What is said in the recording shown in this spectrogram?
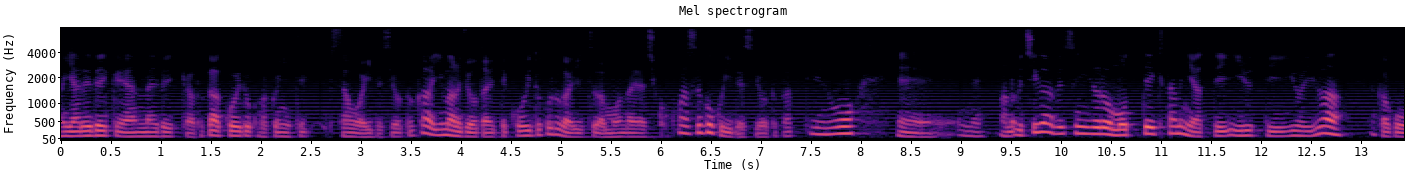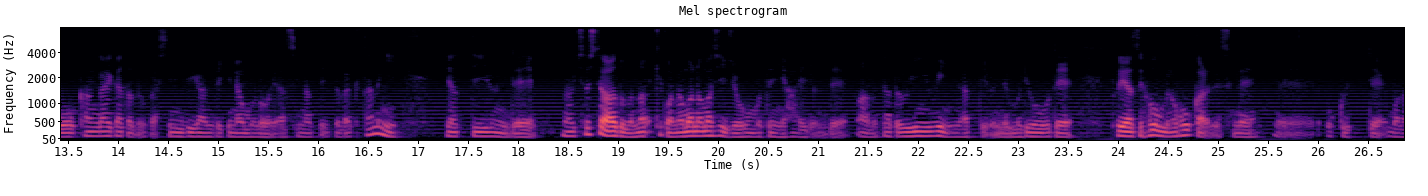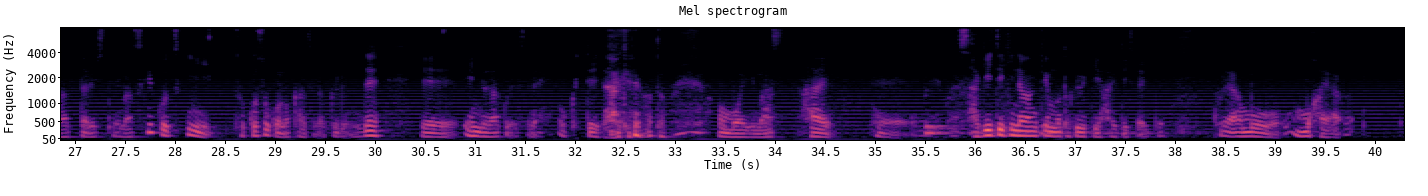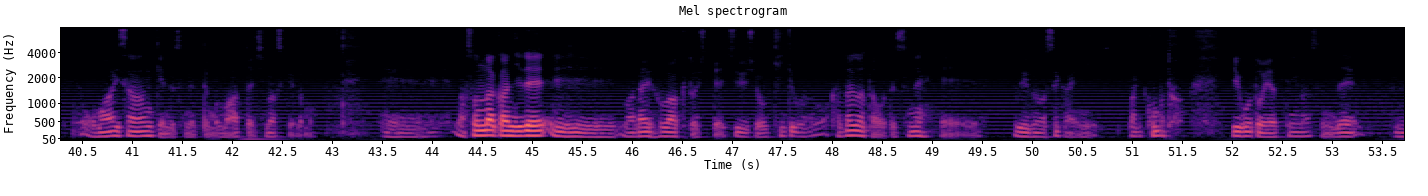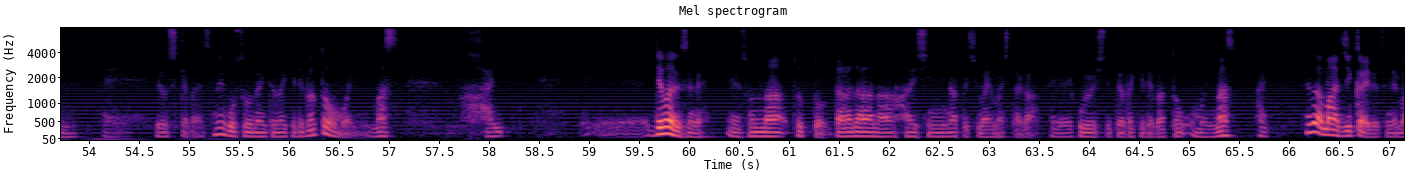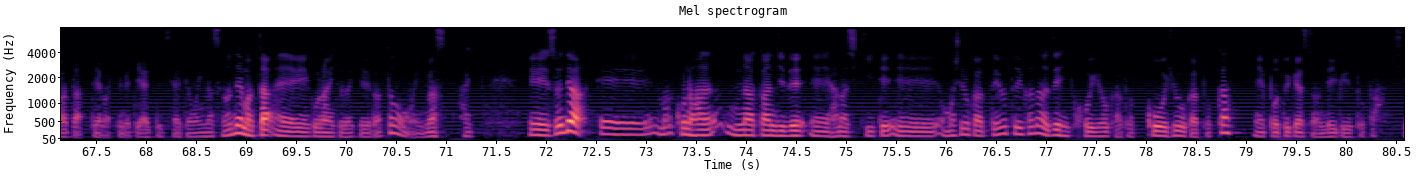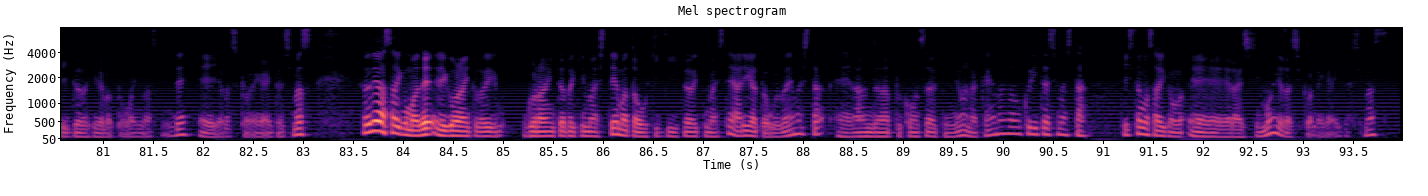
ー、やるべきかやらないべきかとかこういうとこ確認した方がいいですよとか今の状態ってこういうところが実は問題だしここはすごくいいですよとかっていうのをえーね、あのうちが別にそれを持っていくためにやっているっていうよりはなんかこう考え方とか心理眼的なものを養っていただくためにやっているんで、まあ、うちとしてはあとは結構生々しい情報も手に入るんであのちゃんとウィンウィンになっているんで無料で問い合わせフォームの方からですね、えー、送ってもらったりしています。結構月にそこそこの数が来るんで、えー、遠慮なくですね送っていただければと思います。はい、えー、詐欺的な案件も時々入ってきたりして。これはもうもはやおまわりさん案件ですねってものもあったりしますけれども、えーまあ、そんな感じで、えーまあ、ライフワークとして中小企業の方々をですね、えー、ウェブの世界に引っ張り込むということをやっていますので、うんえ、よろしければですねご相談いただければと思います。はい、ではですね、そんなちょっとダラダラな配信になってしまいましたが、ご用意していただければと思います。はいそれではまあ次回ですね、またテーマ決めてやっていきたいと思いますので、また、え、ご覧いただければと思います。はいえー、それでは、えーまあ、こんな感じで、え、話聞いて、え、面白かったよという方は、ぜひ高評価と高評価とか、え、ポッドキャストのレビューとかしていただければと思いますので、え、よろしくお願いいたします。それでは最後までご覧いただきご覧いただきまして、またお聞きいただきましてありがとうございました。え、ラウンドアップコンサルティングの中山がお送りいたしました。ぜひとも最後、えー、来週もよろしくお願いいたします。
